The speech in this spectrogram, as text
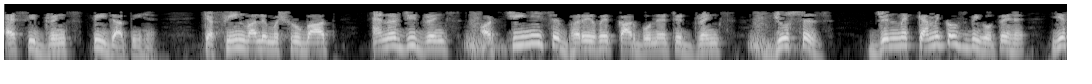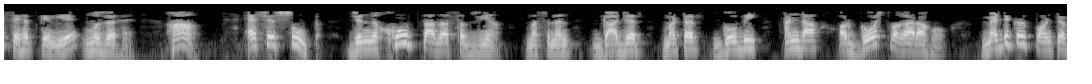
ایسی ڈرنکس پی جاتی ہیں۔ کیفین والے مشروبات، انرجی ڈرنکس اور چینی سے بھرے ہوئے کاربونیٹڈ ڈرنکس، جوسز، جن میں کیمیکلز بھی ہوتے ہیں یہ صحت کے لیے مضر ہیں۔ ہاں ایسے سوپ جن میں خوب تازہ سبزیاں، مثلا گاجر، مٹر، گوبھی، انڈا اور گوشت وغیرہ ہوں، میڈیکل پوائنٹ آف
